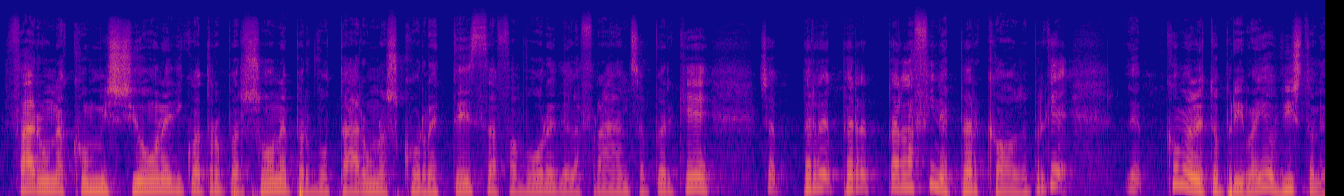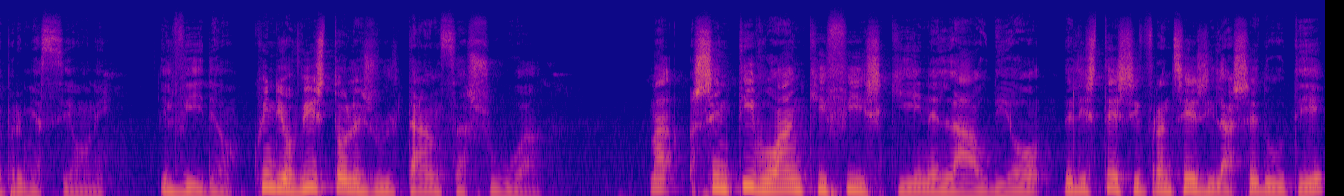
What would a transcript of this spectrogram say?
fare una commissione di quattro persone per votare una scorrettezza a favore della Francia? Perché, cioè, per, per- per la fine per cosa? Perché, eh, come ho detto prima, io ho visto le premiazioni, il video, quindi ho visto l'esultanza sua, ma sentivo anche i fischi nell'audio degli stessi francesi là seduti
